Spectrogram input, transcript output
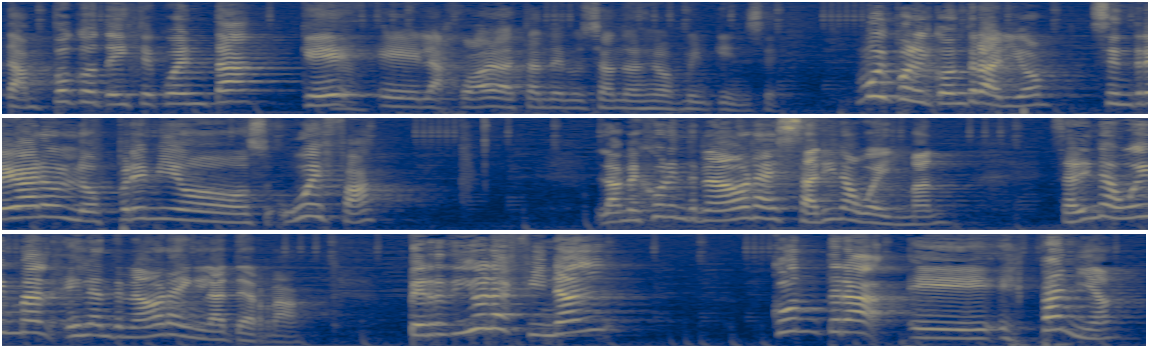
tampoco te diste cuenta que eh, las jugadoras están denunciando desde 2015. Muy por el contrario, se entregaron los premios UEFA. La mejor entrenadora es Sarina Weidman. Sarina Weidman es la entrenadora de Inglaterra. Perdió la final contra eh, España.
